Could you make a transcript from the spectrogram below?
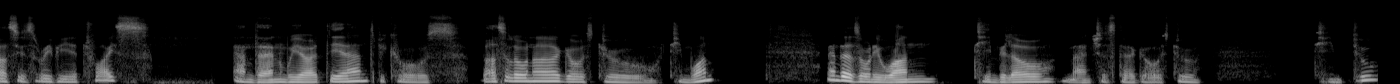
is repeated twice. And then we are at the end because Barcelona goes to team one. And there's only one team below. Manchester goes to team two.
